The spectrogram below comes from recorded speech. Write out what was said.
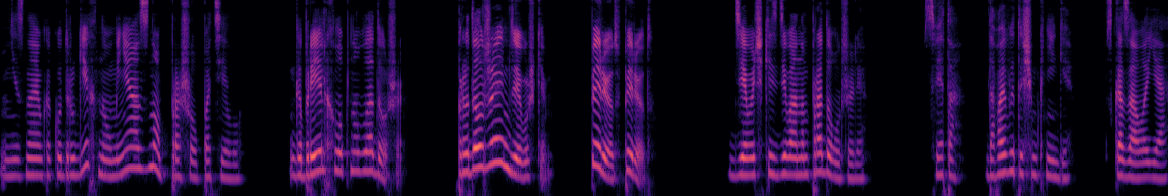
Не знаю, как у других, но у меня озноб прошел по телу. Габриэль хлопнул в ладоши. «Продолжаем, девушки. Вперед, вперед!» Девочки с диваном продолжили. «Света, давай вытащим книги», — сказала я.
